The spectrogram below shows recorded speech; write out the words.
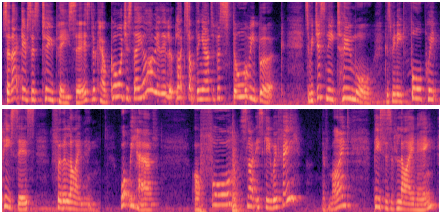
So that gives us two pieces. Look how gorgeous they are. Really look like something out of a storybook. So we just need two more because we need four pieces for the lining. What we have are four slightly ski whiffy, never mind, pieces of lining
